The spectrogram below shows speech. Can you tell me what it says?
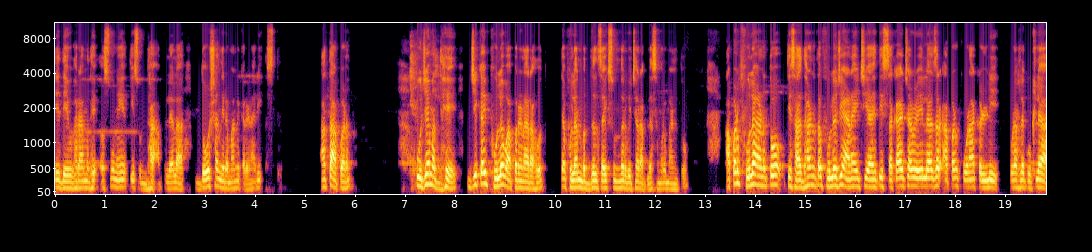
ते देवघरामध्ये असू नये ती सुद्धा आपल्याला दोष निर्माण करणारी असते. आता आपण पूजेमध्ये जी काही फुलं वापरणार आहोत त्या फुलांबद्दलचा एक सुंदर विचार आपल्यासमोर मांडतो. आपण फुलं आणतो ती साधारणतः फुलं जी आणायची आहे ती सकाळच्या वेळेला जर आपण कोणाकडली कुणाच्या कुठल्या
